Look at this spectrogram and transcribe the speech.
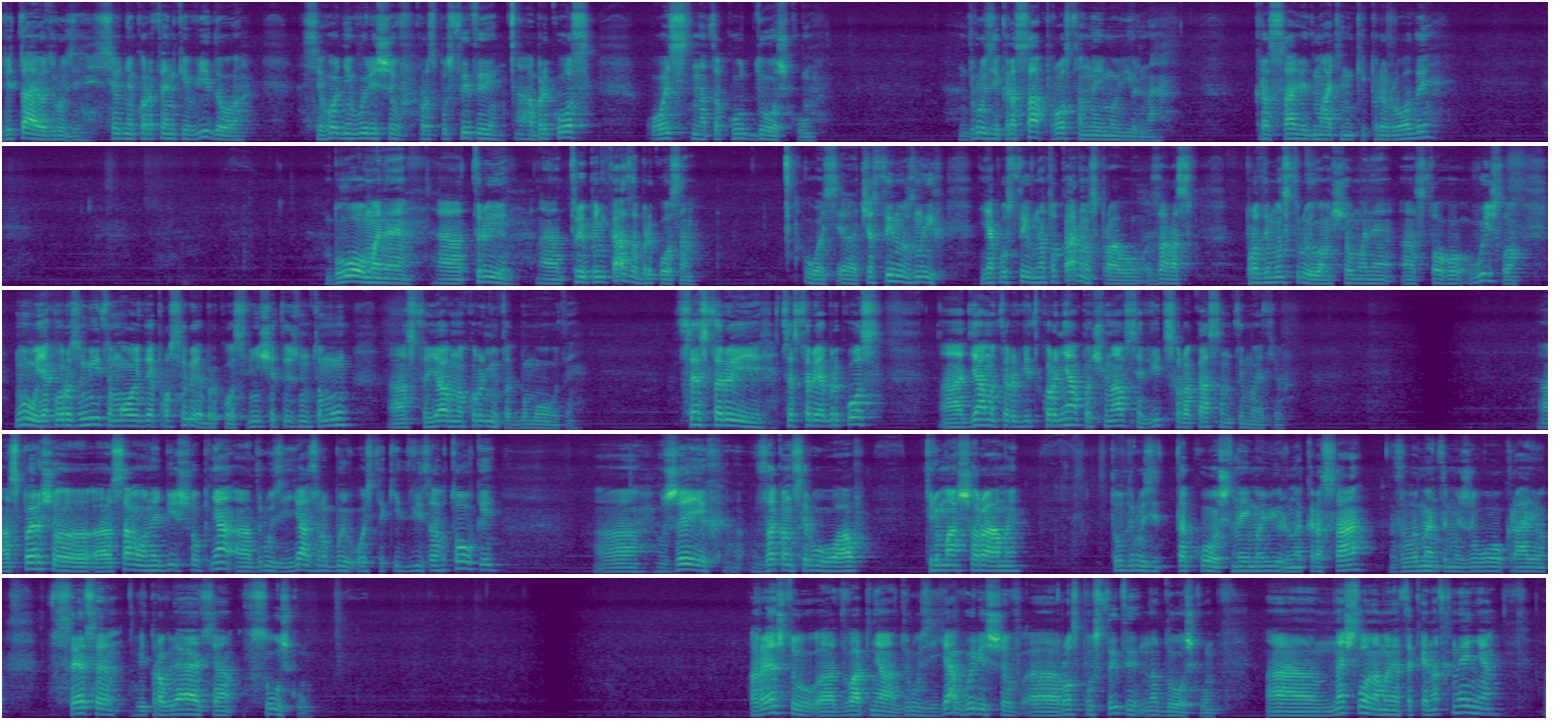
Вітаю, друзі! Сьогодні коротеньке відео. Сьогодні вирішив розпустити абрикос ось на таку дошку. Друзі, краса просто неймовірна. Краса від матінки природи. Було у мене е, три, е, три пенька з абрикоса. Ось, е, частину з них я пустив на токарну справу. Зараз продемонструю вам, що в мене е, з того вийшло. Ну, як ви розумієте, мова йде про сирий абрикос. Він ще тиждень тому е, стояв на корню, так би мовити. Це старий, це старий абрикос. Діаметр від корня починався від 40 см. З першого, самого найбільшого пня, друзі, я зробив ось такі дві заготовки. Вже їх законсервував трьома шарами. Тут, друзі, також неймовірна краса з елементами живого краю. Все це відправляється в сушку. Решту а, два пня, друзі, я вирішив розпустити на дошку. Найшло на мене таке натхнення.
